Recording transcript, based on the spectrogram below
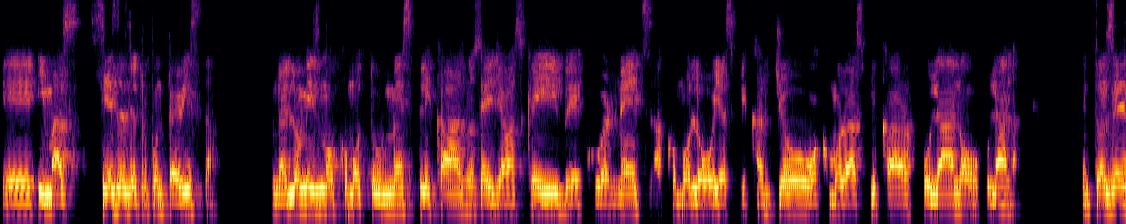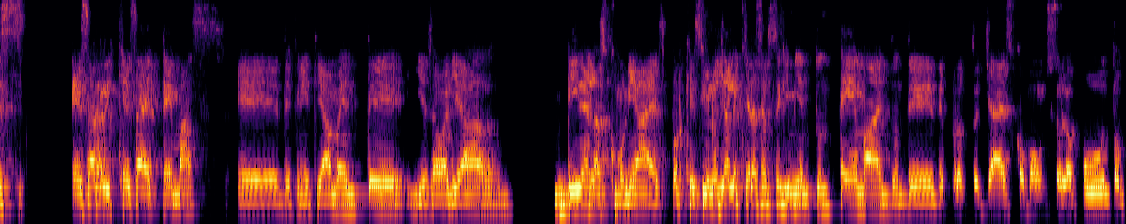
Eh, y más si es desde otro punto de vista. No es lo mismo como tú me explicas, no sé, JavaScript, eh, Kubernetes, a cómo lo voy a explicar yo o a cómo lo va a explicar Julano o Julana. Entonces, esa riqueza de temas eh, definitivamente y esa variedad vive en las comunidades, porque si uno ya le quiere hacer seguimiento a un tema en donde de pronto ya es como un solo punto,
